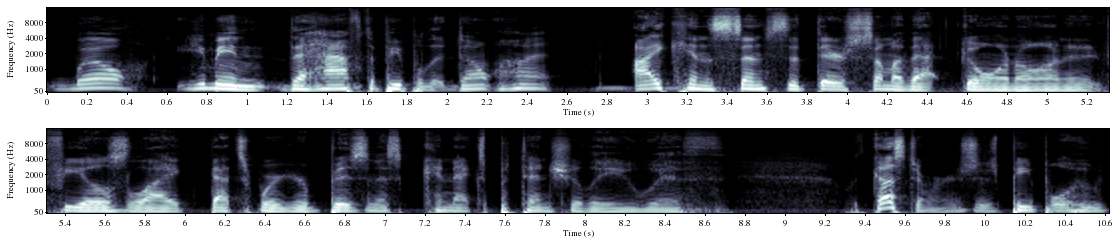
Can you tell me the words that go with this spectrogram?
Well, you mean the half the people that don't hunt? I can sense that there's some of that going on, and it feels like that's where your business connects potentially with with customers, is people who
